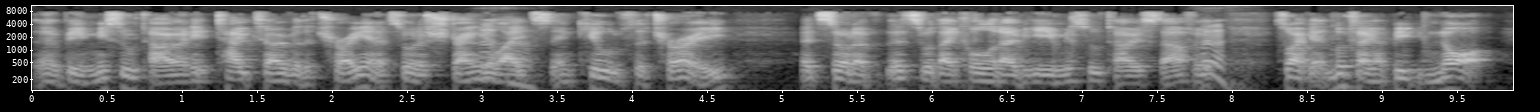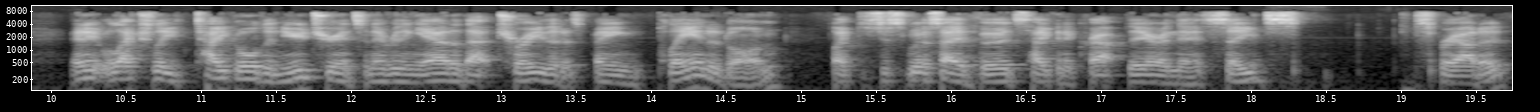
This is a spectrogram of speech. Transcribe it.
it would be mistletoe and it takes over the tree and it sort of strangulates mm-hmm. and kills the tree. It's sort of that's what they call it over here, mistletoe stuff. It, hmm. It's like it looks like a big knot and it will actually take all the nutrients and everything out of that tree that it's been planted on. Like it's just we'll say a bird's taking a crap there and their seeds sprouted,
